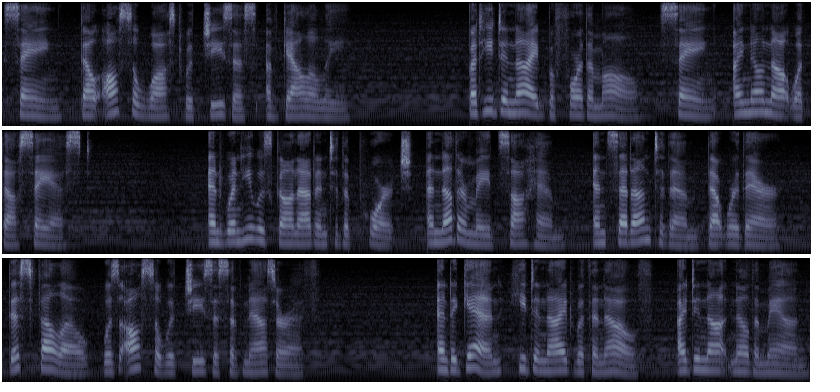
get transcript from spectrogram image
saying, Thou also wast with Jesus of Galilee. But he denied before them all, saying, I know not what thou sayest. And when he was gone out into the porch, another maid saw him, and said unto them that were there, This fellow was also with Jesus of Nazareth. And again he denied with an oath, I do not know the man.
